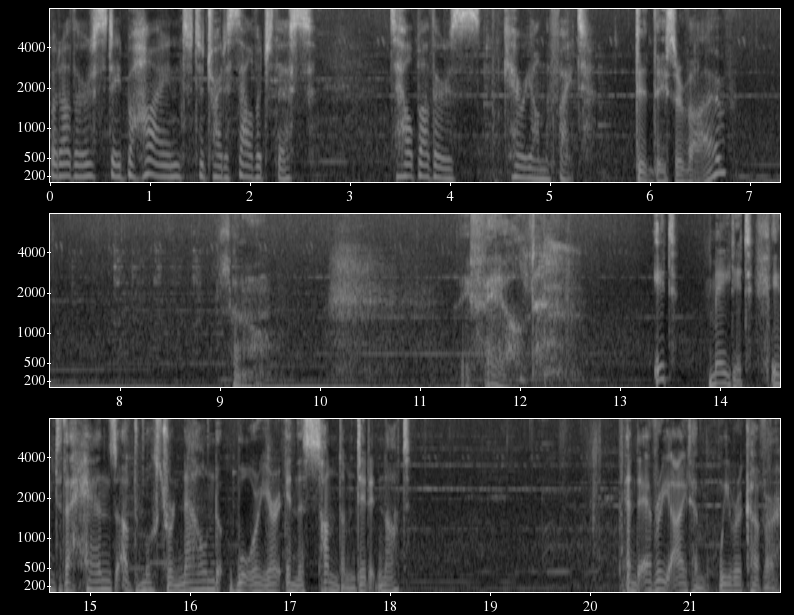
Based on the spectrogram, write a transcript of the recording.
but others stayed behind to try to salvage this. to help others carry on the fight. Did they survive? So. They failed. It made it into the hands of the most renowned warrior in the Sundom, did it not? And every item we recover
